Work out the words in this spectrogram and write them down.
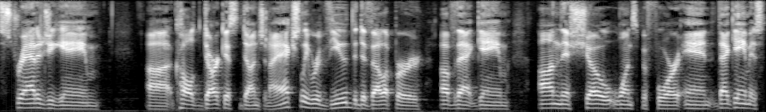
strategy game uh, called Darkest Dungeon. I actually reviewed the developer of that game on this show once before, and that game is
